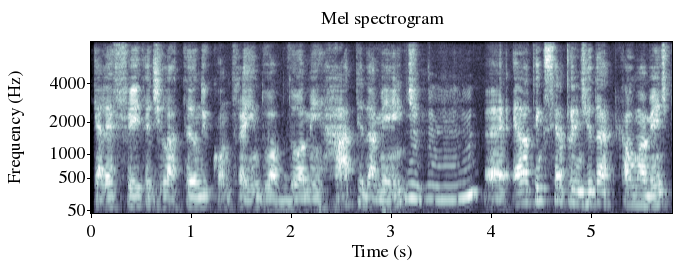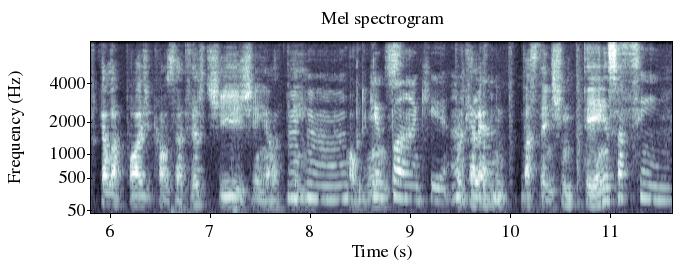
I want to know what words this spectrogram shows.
que ela é feita dilatando e contraindo o abdômen rapidamente. Uhum. É, ela tem que ser aprendida calmamente porque ela pode causar vertigem, ela tem uhum, alguns... Porque é punk. Uhum. Porque ela é bastante intensa. Sim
